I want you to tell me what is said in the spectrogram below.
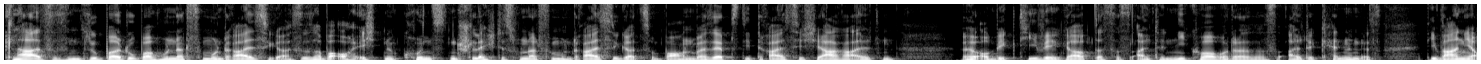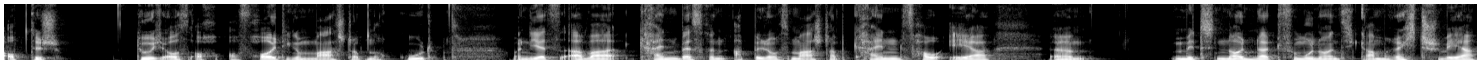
klar, es ist ein super duper 135er, es ist aber auch echt eine Kunst, ein schlechtes 135er zu bauen, weil selbst die 30 Jahre alten äh, Objektive, egal ob das das alte Nikon oder das alte Canon ist, die waren ja optisch durchaus auch auf heutigem Maßstab noch gut. Und jetzt aber keinen besseren Abbildungsmaßstab, keinen VR, ähm, mit 995 Gramm recht schwer.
